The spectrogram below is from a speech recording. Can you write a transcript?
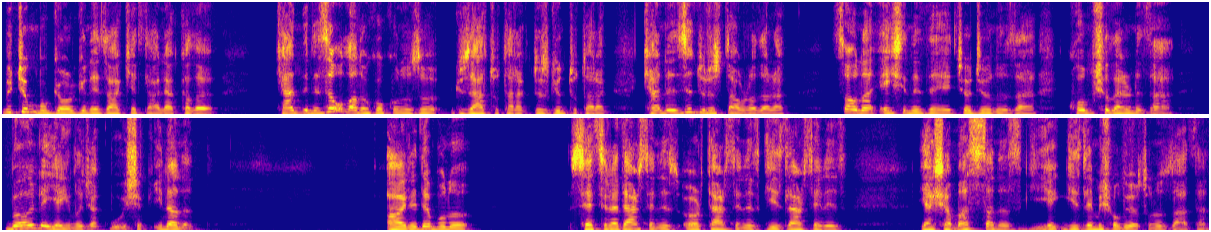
bütün bu görgü nezaketle alakalı kendinize olan hukukunuzu güzel tutarak, düzgün tutarak, kendinizi dürüst davranarak, sonra eşinize, çocuğunuza, komşularınıza böyle yayılacak bu ışık inanın. Ailede bunu setrederseniz, örterseniz, gizlerseniz, yaşamazsanız gizlemiş oluyorsunuz zaten.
